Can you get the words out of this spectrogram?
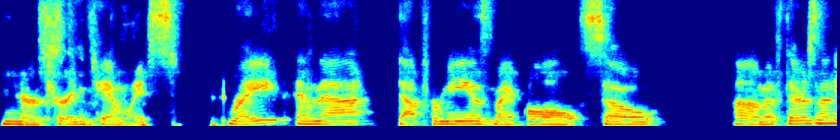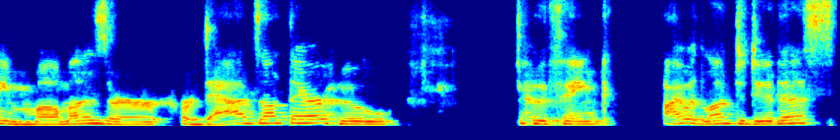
nurturing families, right? And that that for me is my all. So um, if there's any mamas or or dads out there who who think I would love to do this,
